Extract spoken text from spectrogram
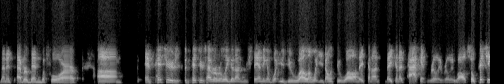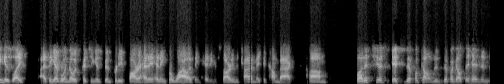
than it's ever been before. Um, and pitchers pitchers have a really good understanding of what you do well and what you don't do well, and they can un, they can attack it really really well. So pitching is like I think everyone knows pitching has been pretty far ahead of hitting for a while. I think hitting is starting to try to make a comeback. Um, but it's just it's difficult. It's difficult to hit and,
